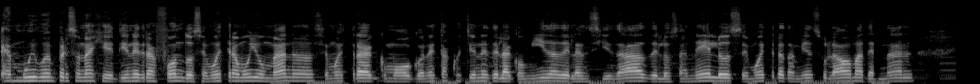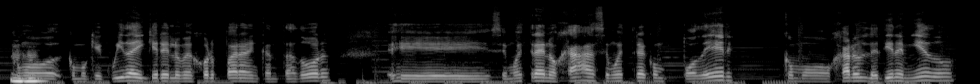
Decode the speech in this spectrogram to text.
es muy buen personaje, tiene trasfondo, se muestra muy humano, se muestra como con estas cuestiones de la comida, de la ansiedad, de los anhelos, se muestra también su lado maternal, como, como que cuida y quiere lo mejor para Encantador, eh, se muestra enojada, se muestra con poder, como Harold le tiene miedo,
